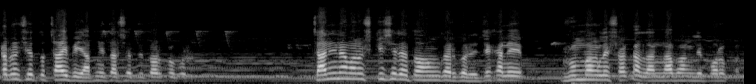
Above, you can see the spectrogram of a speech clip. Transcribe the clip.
কারণ সে তো চাইবেই আপনি তার সাথে তর্ক করুন। জানি না মানুষ কিসের এত অহংকার করে, যেখানে ঘুম ভাঙলে সকাল আর না ভাঙলে পরকাল।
